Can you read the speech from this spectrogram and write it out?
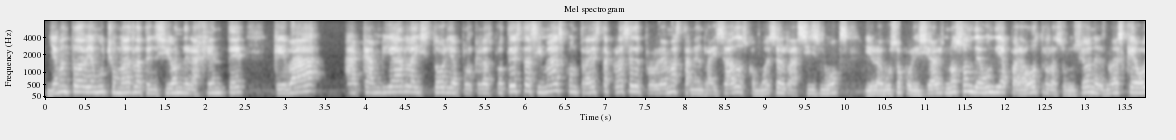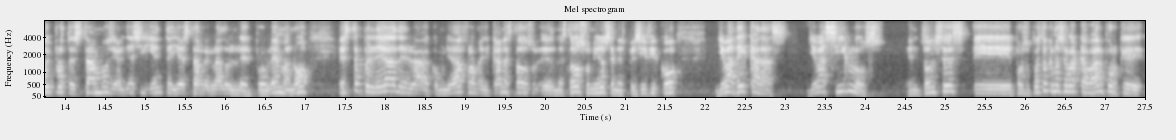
llaman todavía mucho más la atención de la gente que va a cambiar la historia, porque las protestas y más contra esta clase de problemas tan enraizados como es el racismo y el abuso policial, no son de un día para otro las soluciones, no es que hoy protestamos y al día siguiente ya está arreglado el, problema, no. Esta pelea de la comunidad afroamericana en Estados Unidos en específico lleva décadas, lleva siglos. Entonces, eh, por supuesto que no se va a acabar porque,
